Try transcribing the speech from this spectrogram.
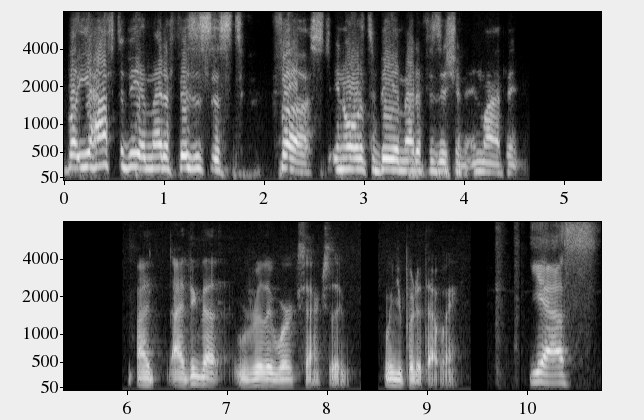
but you have to be a metaphysicist first in order to be a metaphysician, in my opinion. I I think that really works actually when you put it that way. yes.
